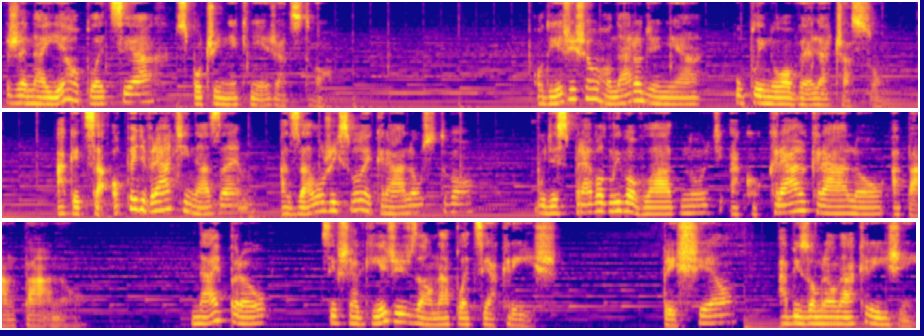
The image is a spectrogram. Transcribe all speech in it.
že na jeho pleciach spočinie kniežatstvo. Od Ježišovho narodenia uplynulo veľa času. A keď sa opäť vráti na zem a založí svoje kráľovstvo, bude spravodlivo vládnuť ako kráľ kráľov a pán pánov. Najprv si však Ježiš vzal na plecia kríž. Prišiel, aby zomrel na kríži.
